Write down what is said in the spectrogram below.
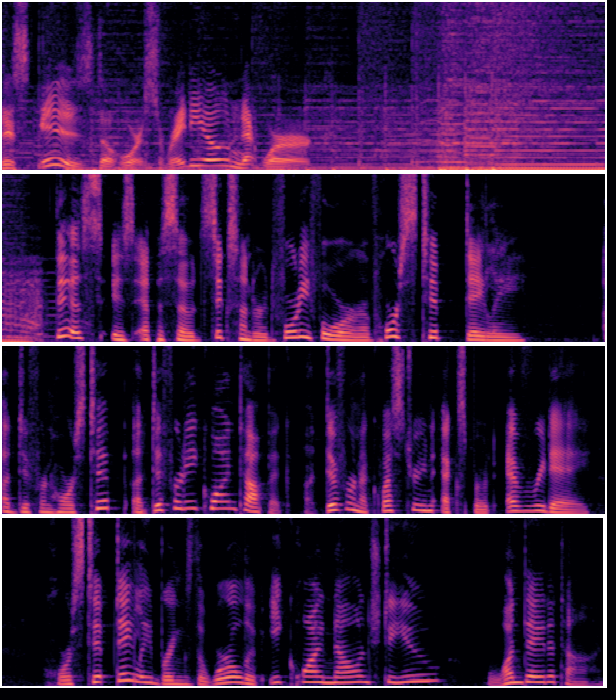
This is the Horse Radio Network. This is episode 644 of Horse Tip Daily. A different horse tip, a different equine topic, a different equestrian expert every day. Horse Tip Daily brings the world of equine knowledge to you one day at a time.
